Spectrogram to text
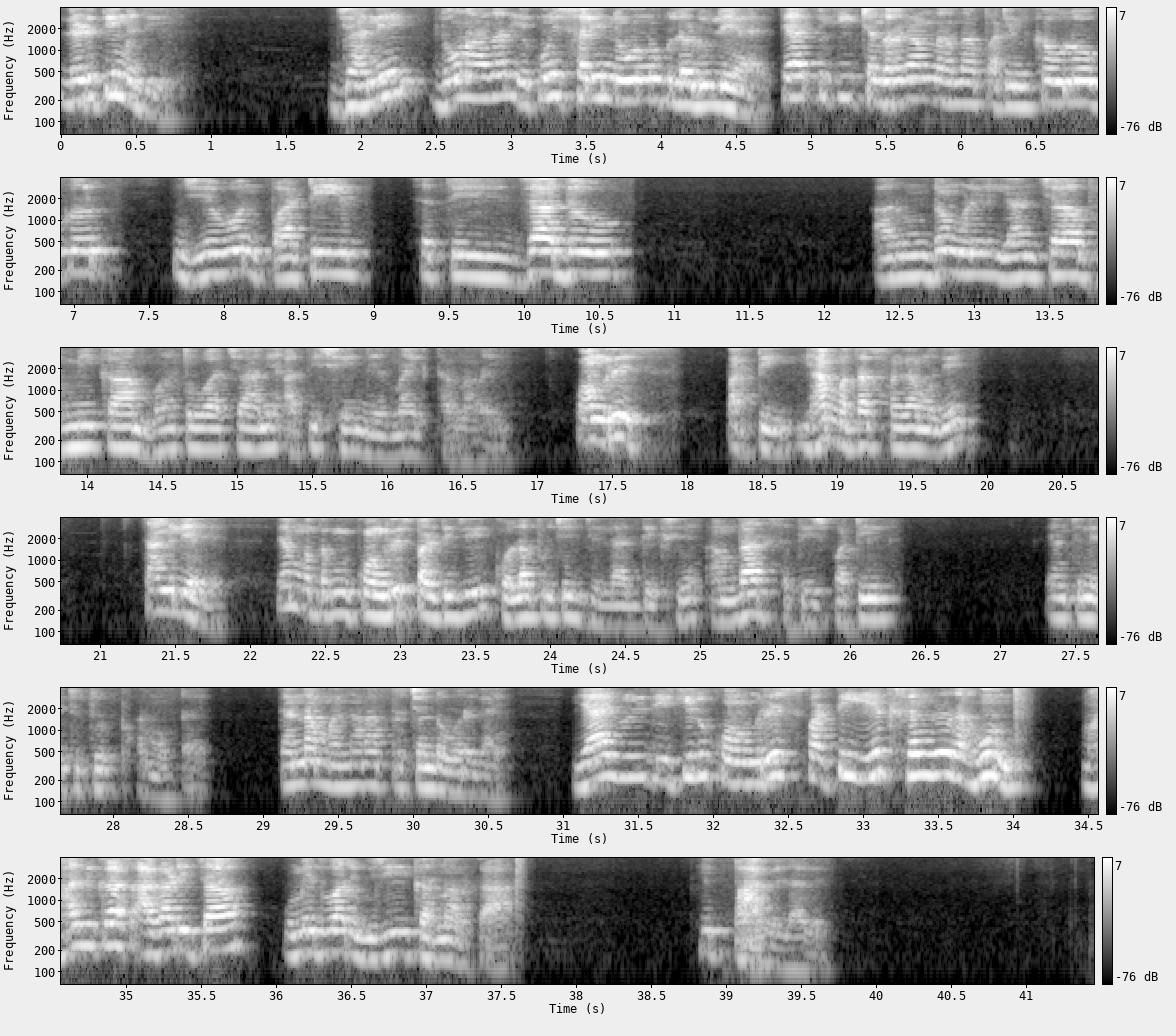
लढतीमध्ये ज्याने दोन हजार एकोणीस साली निवडणूक लढवली आहे त्यापैकी चंद्रकांत नाना पाटील कवलोकर जेवण पाटील सतीश जाधव अरुण डोंगळे यांच्या भूमिका महत्त्वाच्या आणि अतिशय निर्णायक ठरणार आहे. काँग्रेस पार्टी ह्या मतदारसंघामध्ये चांगली आहे. या मतदार काँग्रेस पार्टीचे कोल्हापूरचे जिल्हाध्यक्ष आमदार सतीश पाटील यांचं नेतृत्व फार मोठं आहे. त्यांना मानणारा प्रचंड वर्ग आहे. यावेळी देखील काँग्रेस पार्टी एक संघ राहून महाविकास आघाडीचा उमेदवार विजयी करणार का? हे पाहावे लागेल.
